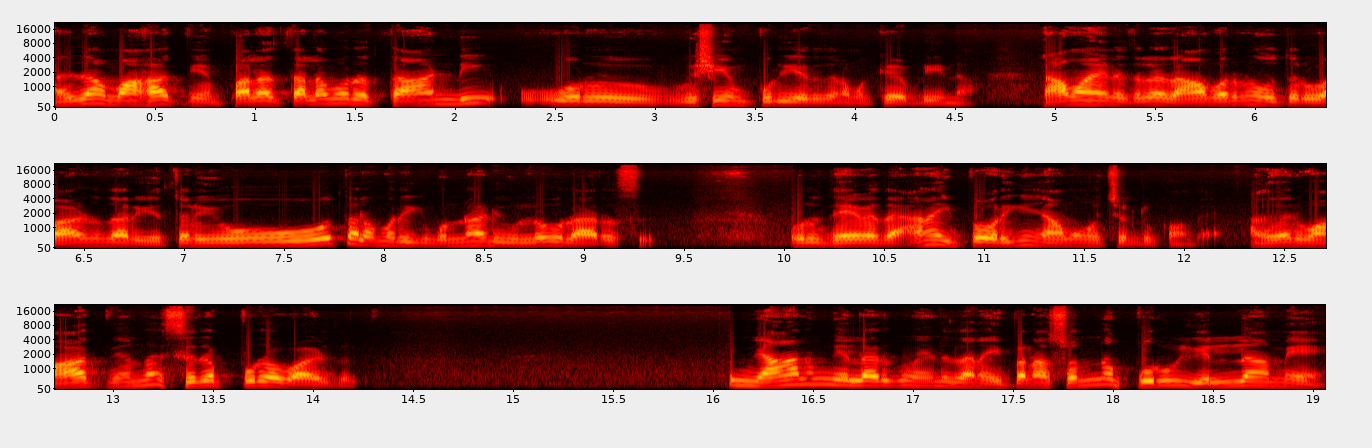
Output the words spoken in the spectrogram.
அதுதான் மகாத்மியம். பல தலைமுறை தாண்டி ஒரு விஷயம் புரியுறது நமக்கு அப்படின்னா. ராமாயணத்தில் ராமர்னு ஒருத்தர் வாழ்ந்தார். எத்தனையோ தலைமுறைக்கு முன்னாடி உள்ள ஒரு அரசு ஒரு தேவதை. ஆனால் இப்போ வரைக்கும் ஞாபகம் வச்சுருக்கோம் அதை. அது மாதிரி மகாத்மியம்னா சிறப்புற வாழ்தல். ஞானம் எல்லாருக்கும் வேண்டுதானே? இப்போ நான் சொன்ன பொருள் எல்லாமே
